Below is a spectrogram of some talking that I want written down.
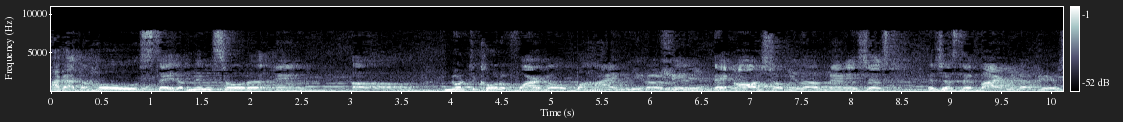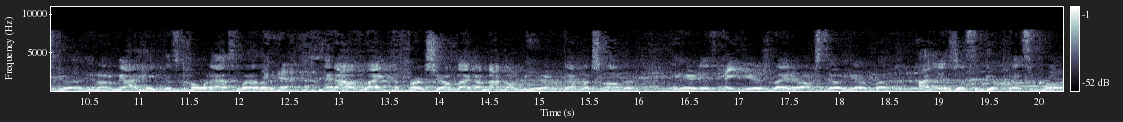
I got the whole state of Minnesota and uh, North Dakota, Fargo behind me, you know what I mean? They all show me love, man. It's just, it's just the environment up here is good. You know what I mean? I hate this cold ass weather. And I was like, the first year, I'm like, I'm not going to be here that much longer. And here it is, eight years later, I'm still here. But I, it's just a good place to grow,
